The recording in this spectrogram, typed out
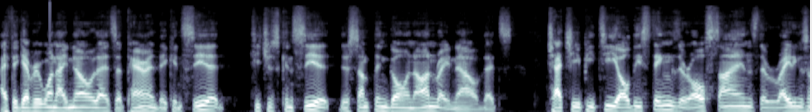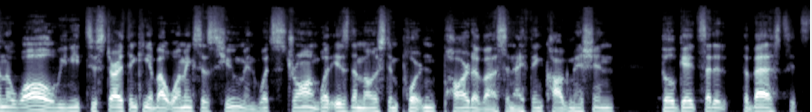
I think everyone I know that's a parent, they can see it. Teachers can see it. There's something going on right now that's ChatGPT, all these things, they're all signs, they're writings on the wall. We need to start thinking about what makes us human, what's strong, what is the most important part of us. And I think cognition, Bill Gates said it the best. It's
